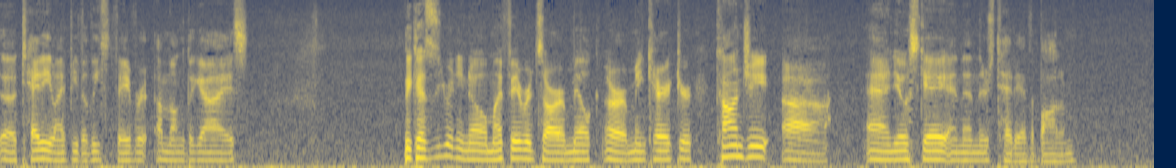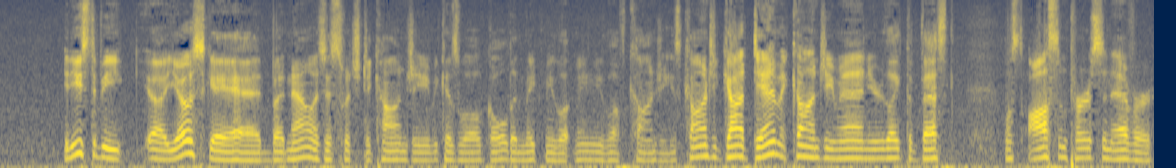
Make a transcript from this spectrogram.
uh, Teddy might be the least favorite among the guys. Because as you already know, my favorites are male or main character Kanji, uh, and Yosuke, and then there's Teddy at the bottom. It used to be uh, Yosuke ahead, but now it's just switched to Kanji because well, Golden made me made me love Kanji. Cause Kanji, god damn it, Kanji, man, you're like the best, most awesome person ever.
